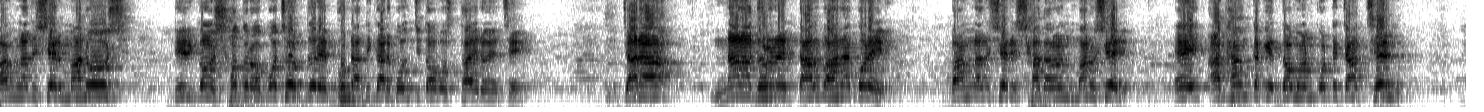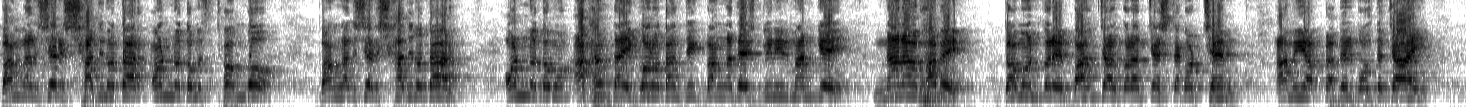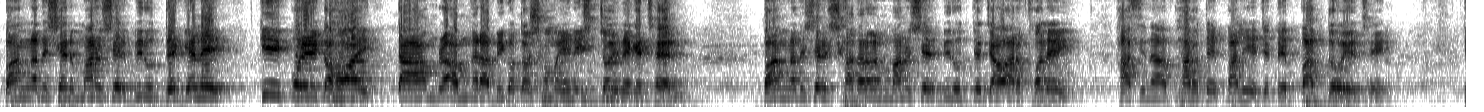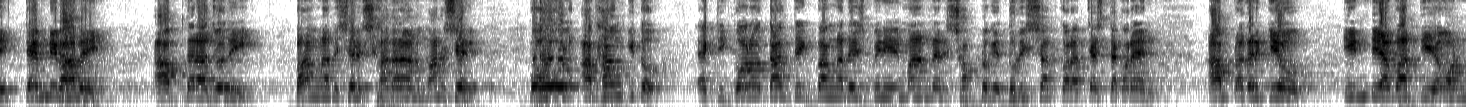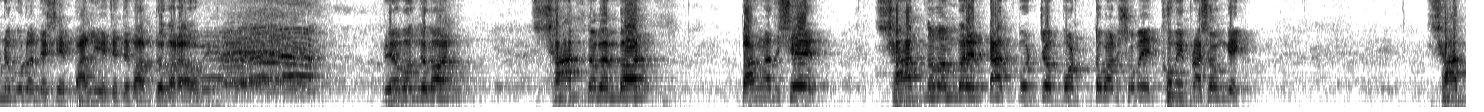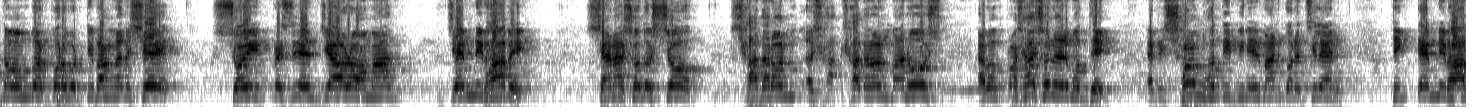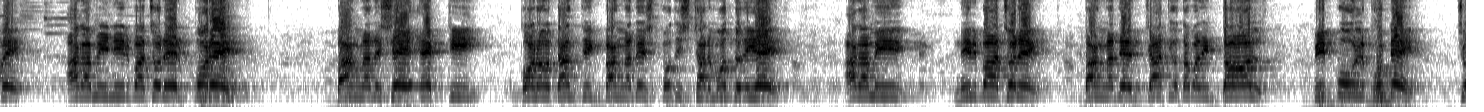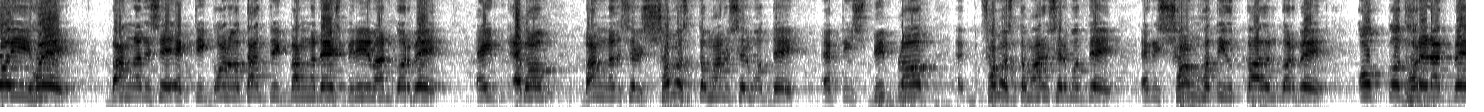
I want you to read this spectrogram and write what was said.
বাংলাদেশের মানুষ দীর্ঘ সতেরো বছর ধরে ভোটাধিকার বঞ্চিত অবস্থায় রয়েছে। যারা নানা ধরনের তালবাহানা করে বাংলাদেশের সাধারণ মানুষের এই আকাঙ্ক্ষাকে দমন করতে চাচ্ছেন, বাংলাদেশের স্বাধীনতার অন্যতম স্তম্ভ, বাংলাদেশের স্বাধীনতার অন্যতম আকাঙ্ক্ষায় গণতান্ত্রিক বাংলাদেশ বিনির্মাণকে নানাভাবে দমন করে বানচাল করার চেষ্টা করছেন। আমি আপনাদের বলতে চাই বাংলাদেশের মানুষের বিরুদ্ধে গেলে কি পরিণত হয় তা আমরা আপনারা বিগত সময়ে নিশ্চয় দেখেছেন। বাংলাদেশের সাধারণ মানুষের বিরুদ্ধে যাওয়ার ফলে হাসিনা ভারতে পালিয়ে যেতে বাধ্য হয়েছে। ঠিক তেমনিভাবে আপনারা যদি বাংলাদেশের সাধারণ মানুষের বহুল আকাঙ্ক্ষিত একটি গণতান্ত্রিক বাংলাদেশ বিনির্মাণের স্বপ্নকে ধূলিসাৎ করার চেষ্টা করেন, আপনাদেরকেও ইন্ডিয়া বাদ দিয়ে অন্য কোনো দেশে পালিয়ে যেতে বাধ্য করা হবে। প্রিয় বন্ধুগণ, সাত নভেম্বর বাংলাদেশের সাত নভেম্বরের তাৎপর্য বর্তমান সময়ে খুবই প্রাসঙ্গিক। সাত নভেম্বর পরবর্তী বাংলাদেশে শহীদ প্রেসিডেন্ট জিয়াউর রহমান যেমনিভাবে সেনা সদস্য, সাধারণ সাধারণ মানুষ এবং প্রশাসনের মধ্যে একটি সংহতি বিনির্মাণ করেছিলেন ঠিক তেমনিভাবে আগামী নির্বাচনের পরে বাংলাদেশে একটি গণতান্ত্রিক বাংলাদেশ প্রতিষ্ঠার মধ্য দিয়ে আগামী নির্বাচনে বাংলাদেশ জাতীয়তাবাদী দল বিপুল ভোটে জয়ী হয়ে বাংলাদেশে একটি গণতান্ত্রিক বাংলাদেশ বিনির্মাণ করবে। এই এবং বাংলাদেশের সমস্ত মানুষের মধ্যে একটি বিপ্লব সমস্ত মানুষের মধ্যে একটি সংহতি উৎপাদন করবে। ঐক্য ধরে রাখবে।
